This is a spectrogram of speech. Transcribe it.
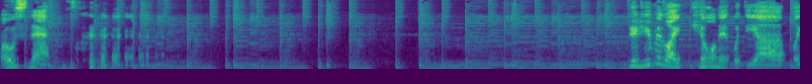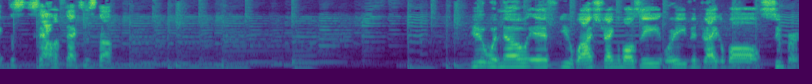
Oh snap. Dude, you've been like killing it with the uh like the sound effects and stuff. You would know if you watched Dragon Ball Z or even Dragon Ball Super.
